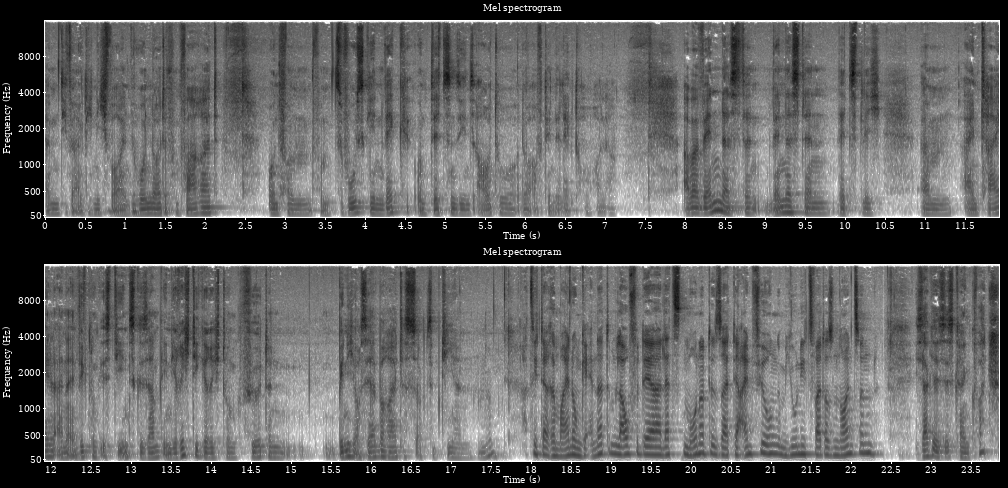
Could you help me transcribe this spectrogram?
ähm, die wir eigentlich nicht wollen. Wir holen Leute vom Fahrrad und vom, vom zu Fuß gehen weg und setzen sie ins Auto oder auf den Elektroroller. Aber wenn das dann, wenn das dann letztlich ähm, ein Teil einer Entwicklung ist, die insgesamt in die richtige Richtung führt, dann bin ich auch sehr bereit, das zu akzeptieren. Ne? Hat sich Ihre Meinung geändert im Laufe der letzten Monate seit der Einführung im Juni 2019? Ich sage ja, es ist kein Quatsch.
